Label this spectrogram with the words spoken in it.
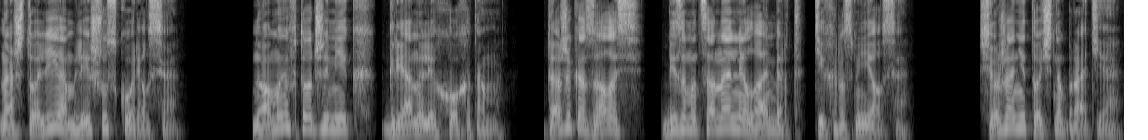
на что Лиам лишь ускорился. Ну а мы в тот же миг грянули хохотом. Даже казалось, безэмоциональный Ламберт тихо рассмеялся. Все же они точно братья.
